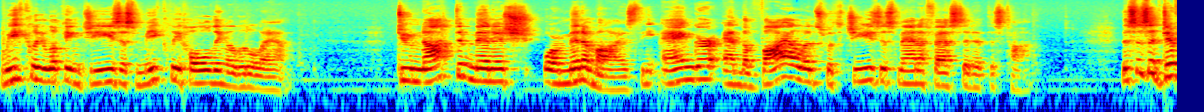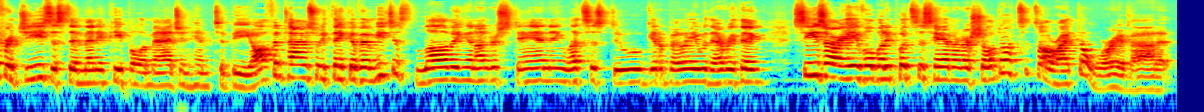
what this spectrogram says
weakly looking Jesus meekly holding a little lamb? Do not diminish or minimize the anger and the violence which Jesus manifested at this time. This is a different Jesus than many people imagine him to be. Oftentimes we think of him, he's just loving and understanding, lets us do, get away with everything, sees our evil, but he puts his hand on our shoulder. It's, it's all right, don't worry about it.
